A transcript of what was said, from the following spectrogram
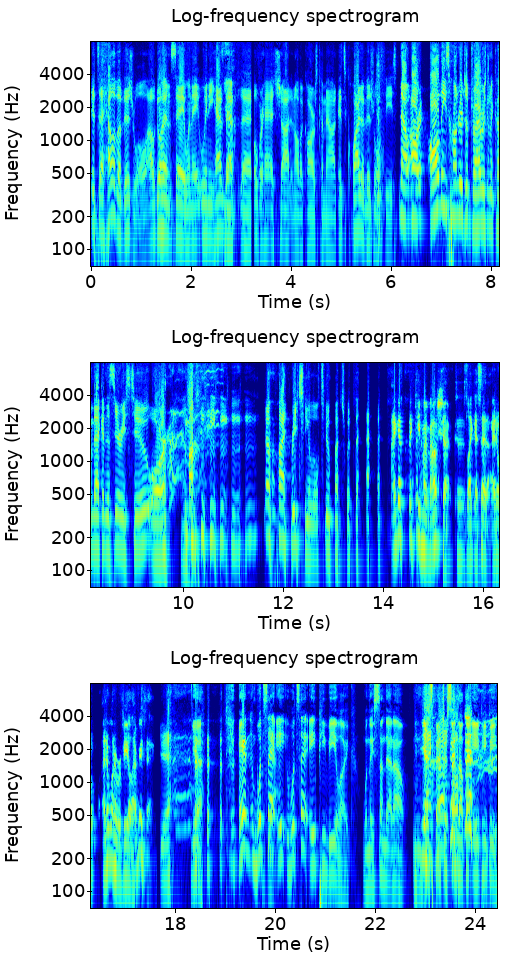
It's a hell of a visual. I'll go ahead and say when they when he has Yeah. that, that overhead shot and all the cars come out, it's quite a visual feast. Now, are all these hundreds of drivers going to come back in the series too, or am I, am I reaching a little too much with that? I guess to keep my mouth shut because, like I said, I don't I don't want to reveal everything. Yeah. Yeah. And what's that? A, what's that APB like when they send that out? When Yeah. Dispatcher sends out that APB.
